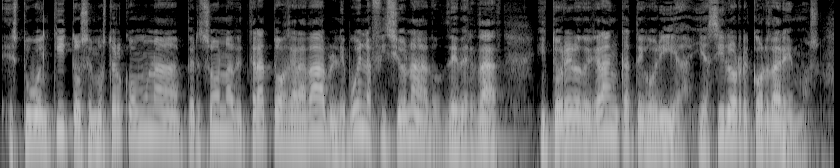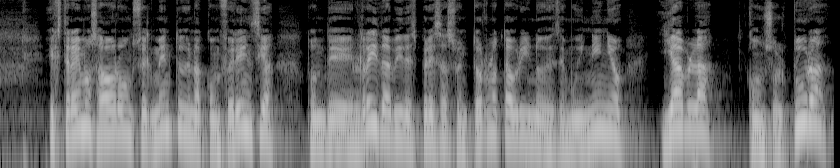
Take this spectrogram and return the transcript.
estuvo en Quito, se mostró como una persona de trato agradable, buen aficionado, de verdad, y torero de gran categoría, y así lo recordaremos. Extraemos ahora un segmento de una conferencia donde el rey David expresa su entorno taurino desde muy niño y habla con soltura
